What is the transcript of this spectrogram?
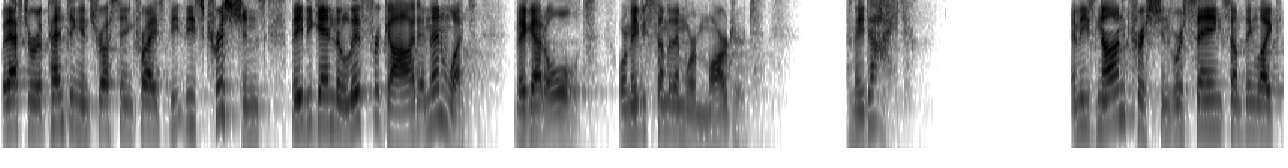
But after repenting and trusting in Christ, these Christians, they began to live for God, and then what? They got old. Or maybe some of them were martyred and they died. And these non Christians were saying something like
